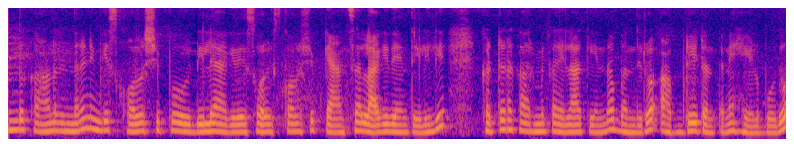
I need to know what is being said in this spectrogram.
ಒಂದು ಕಾರಣದಿಂದಲೇ ನಿಮಗೆ ಸ್ಕಾಲರ್ಶಿಪ್ ಡಿಲೇ ಆಗಿದೆ. ಸಾರಿ ಸ್ಕಾಲರ್ಶಿಪ್ ಕ್ಯಾನ್ಸಲ್ ಆಗಿದೆ ಅಂತೇಳಿ ಕಟ್ಟಡ ಕಾರ್ಮಿಕ ಇಲಾಖೆಯಿಂದ ಬಂದಿರೋ ಅಪ್ಡೇಟ್ ಅಂತಲೇ ಹೇಳ್ಬೋದು.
